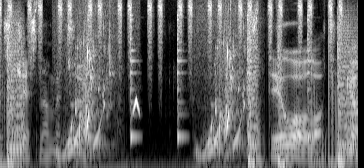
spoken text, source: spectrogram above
It's chest number 2. Still a lot to go.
